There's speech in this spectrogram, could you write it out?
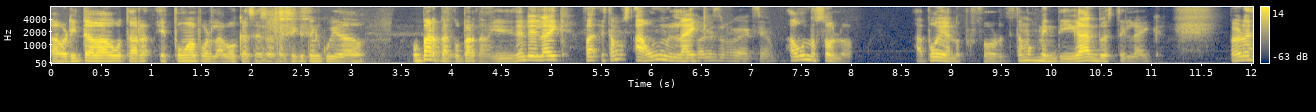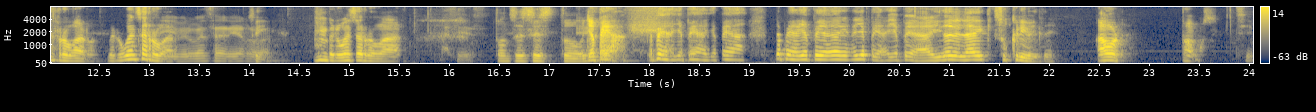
Ahorita va a botar espuma por la boca, César, así que ten cuidado. Compartan, compartan y Sí. denle like. Estamos a un ¿Y cuál like, es su reacción? a uno solo. Apóyanos, por favor. Estamos mendigando este like. Pero es robar. Vergüenza es Sí, robar. vergüenza daría Sí. robar. Vergüenza es robar. Así es. Entonces esto. ¡Ya Es, pega! ¡Ya pega! ¡Ya pega! ¡Ya pega! ¡Ya pega! ¡Ya pega! ¡Ya pega! ¡Ya pega! Y dale like, suscríbete. Ahora. Vamos. sí,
